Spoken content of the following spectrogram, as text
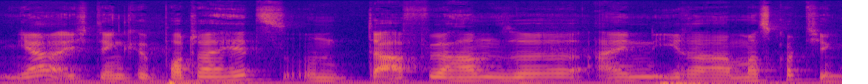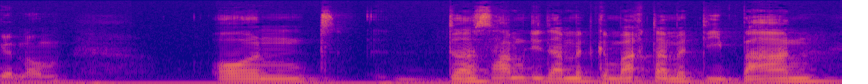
ja, ich denke Potterheads und dafür haben sie einen ihrer Maskottchen genommen. Und das haben die damit gemacht, damit die Bahn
